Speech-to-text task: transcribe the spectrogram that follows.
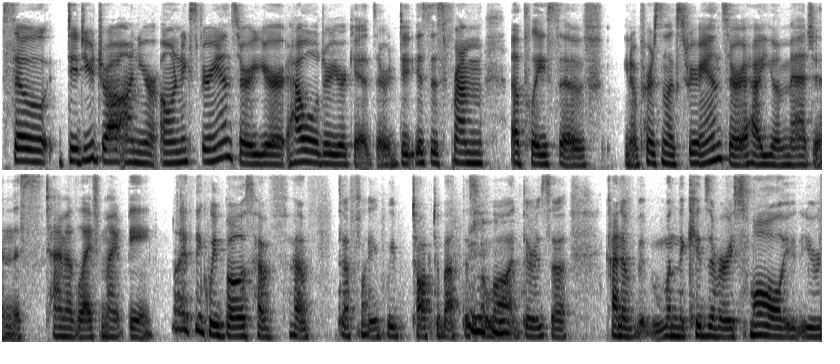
So, did you draw on your own experience, or your how old are your kids, or did, is this from a place of you know personal experience, or how you imagine this time of life might be? I think we both have have definitely we've talked about this mm-hmm. a lot. There's a kind of when the kids are very small, you're,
